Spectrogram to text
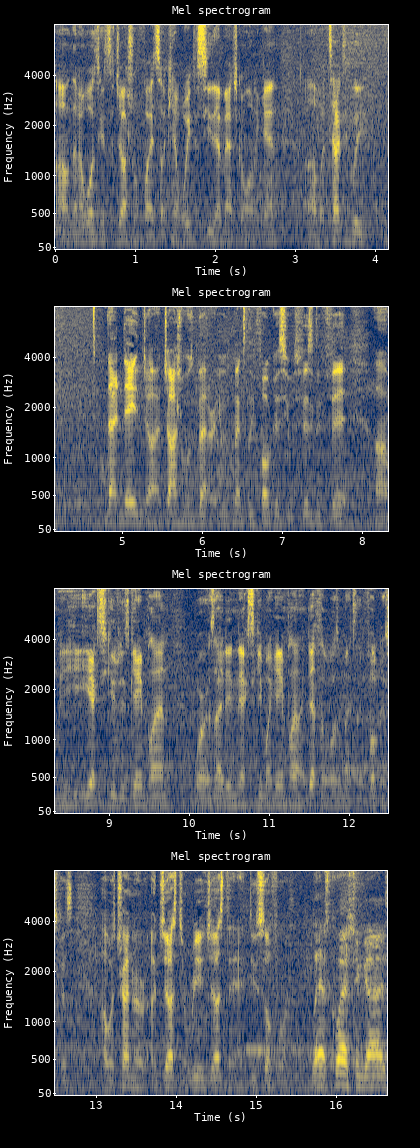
um, than I was against the Joshua fight, so I can't wait to see that match go on again. Um, but tactically, that day uh, Joshua was better. He was mentally focused. He was physically fit. Um, he, he executed his game plan, whereas I didn't execute my game plan. I definitely wasn't mentally focused because I was trying to adjust and readjust and, and do so forth. Last question, guys.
